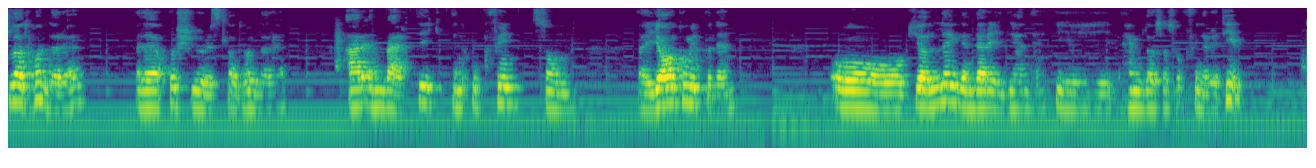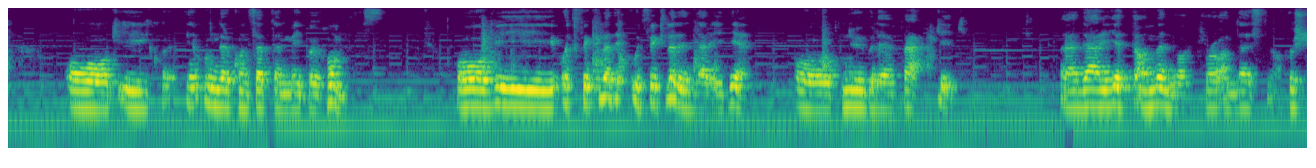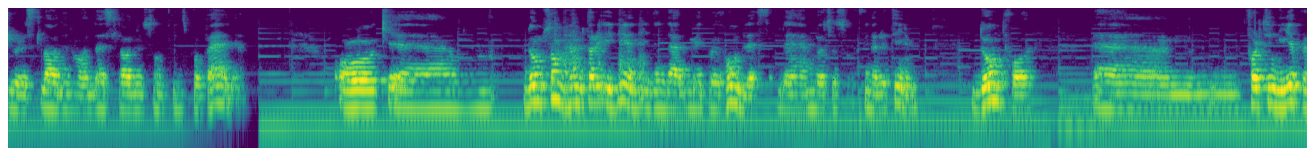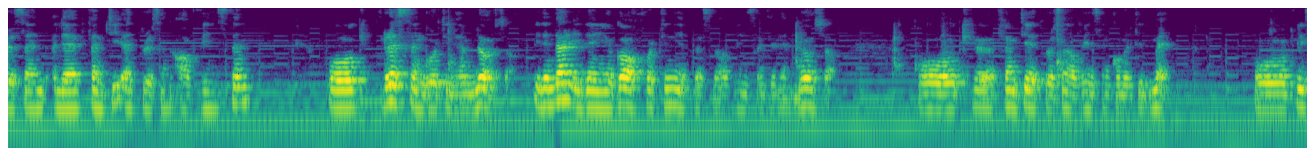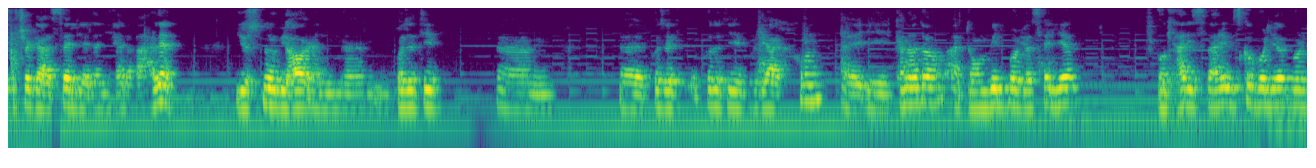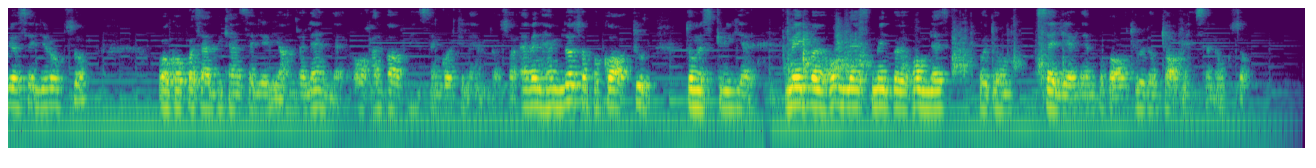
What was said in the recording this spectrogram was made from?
sladdhållare, eller hörselsladdhållare, är en verktyg, en uppfinn som eh, jag har kommit på den. Och jag lägger den där idén i Hemlösas uppfinnare-team. Och i, under konceptet Made by Homeless. Och vi utvecklade, utvecklade den där idén och nu blev det verklig. Eh, det är jätteanvändbart för alla hörselsladen och alla sladen som finns på vägen. Och eh, de som hämtar idén i den där Medborg Homeless, eller Hemlösas uppfinnare team, de får eh, 49% eller 51% av vinsten och resten går till hemlösa. I den där idén jag gav 49% av vinsten till hemlösa och eh, 51% av vinsten kommer till mig. Och vi försöker sälja den i hela världen. Just nu vi har en um, positiv um, Eh, positiv reaktion eh, i Kanada att de vill börja sälja. Och här i Sverige vi ska börja, börja sälja också. Och hoppas att vi kan sälja i andra länder och halva vinsten går till hemlösa. Även hemlösa på gator, de skriker Made by homeless, made by homeless och de säljer den på gator och de tar vinsten också.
